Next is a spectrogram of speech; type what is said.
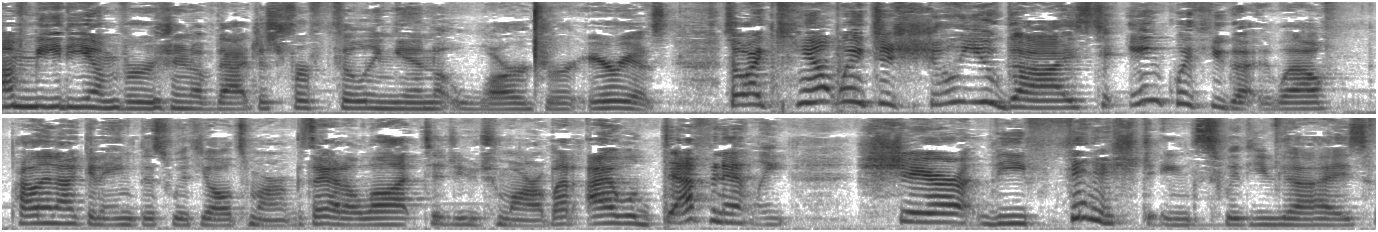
a medium version of that just for filling in larger areas. So I can't wait to show you guys to ink with you guys. Well, probably not going to ink this with y'all tomorrow because I got a lot to do tomorrow, but I will definitely share the finished inks with you guys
